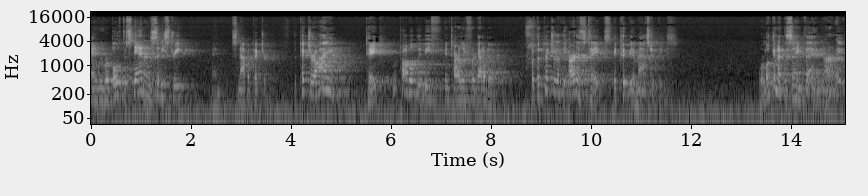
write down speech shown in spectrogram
and we were both to stand in a city street and snap a picture, the picture I take would probably be entirely forgettable. But the picture that the artist takes, it could be a masterpiece. We're looking at the same thing, aren't we?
